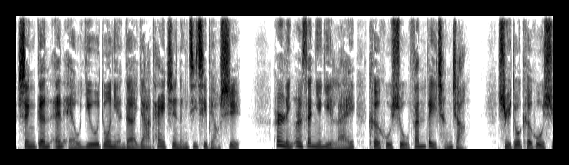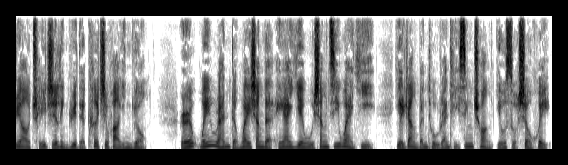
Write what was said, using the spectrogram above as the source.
深耕 NLU 多年的亚太智能机器表示，二零二三年以来，客户数翻倍成长。许多客户需要垂直领域的客制化应用，而微软等外商的 AI 业务商机外溢，也让本土软体新创有所受惠。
